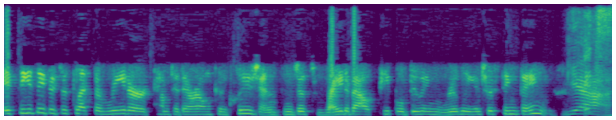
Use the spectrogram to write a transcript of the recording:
It's easy to just let the reader come to their own conclusions and just write about people doing really interesting things. Yeah,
